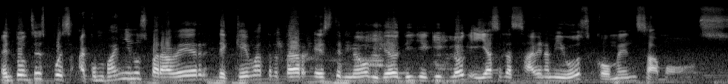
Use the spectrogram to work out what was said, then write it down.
Entonces, pues acompáñenos para ver de qué va a tratar este nuevo video de DJ Geek Log y ya se la saben amigos, comenzamos.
